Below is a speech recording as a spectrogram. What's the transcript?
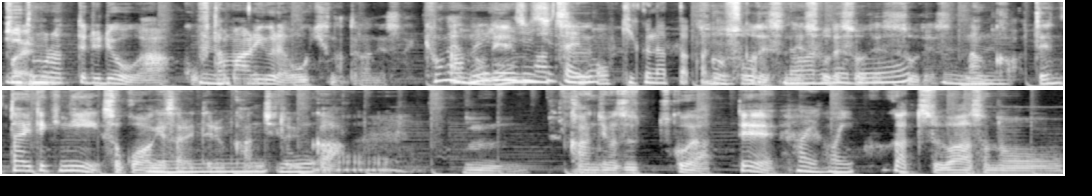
聞いてもらってる量が、こう、うん二回りぐらい大きくなった感じですね。去ア年の年ジ自体末が大きくなった感じそうですか？そうですね。そうです、そうです、そうです。なん。るほどか、全体的に底上げされてる感じというか、うん。うん、感じがずっすごいあって、はいはい。9月は、その、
